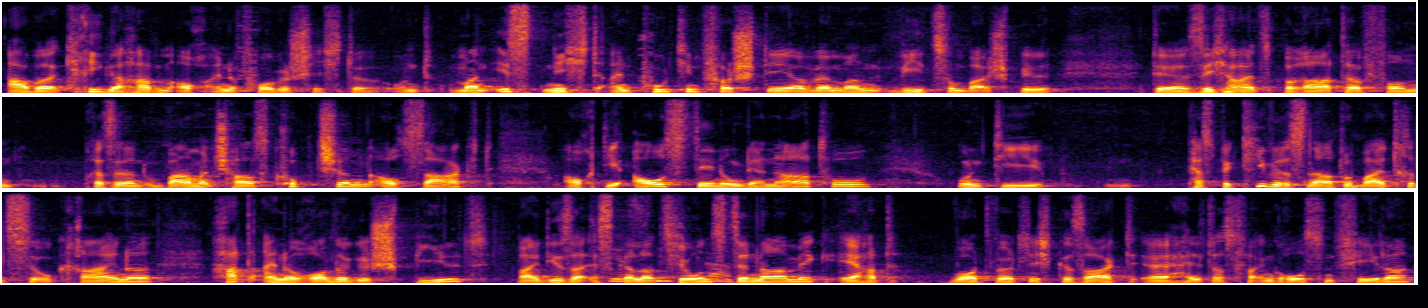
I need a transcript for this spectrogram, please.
Aber Kriege haben auch eine Vorgeschichte. Und man ist nicht ein Putin-Versteher, wenn man, wie zum Beispiel der Sicherheitsberater von Präsident Obama, Charles Kupchan, auch sagt, auch die Ausdehnung der NATO und die Perspektive des NATO-Beitritts der Ukraine hat eine Rolle gespielt bei dieser Eskalationsdynamik. Er hat wortwörtlich gesagt, er hält das für einen großen Fehler.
